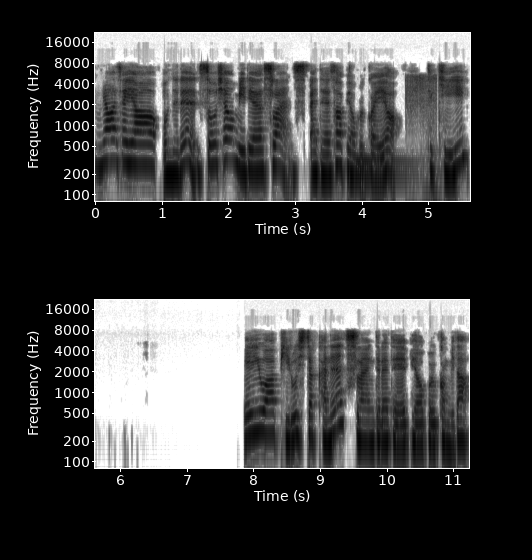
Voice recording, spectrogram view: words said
안녕하세요. 오늘은 소셜 미디어 slangs에 대해서 배워볼 거예요. 특히 A와 B로 시작하는 슬랭들에 대해 배워볼 겁니다.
